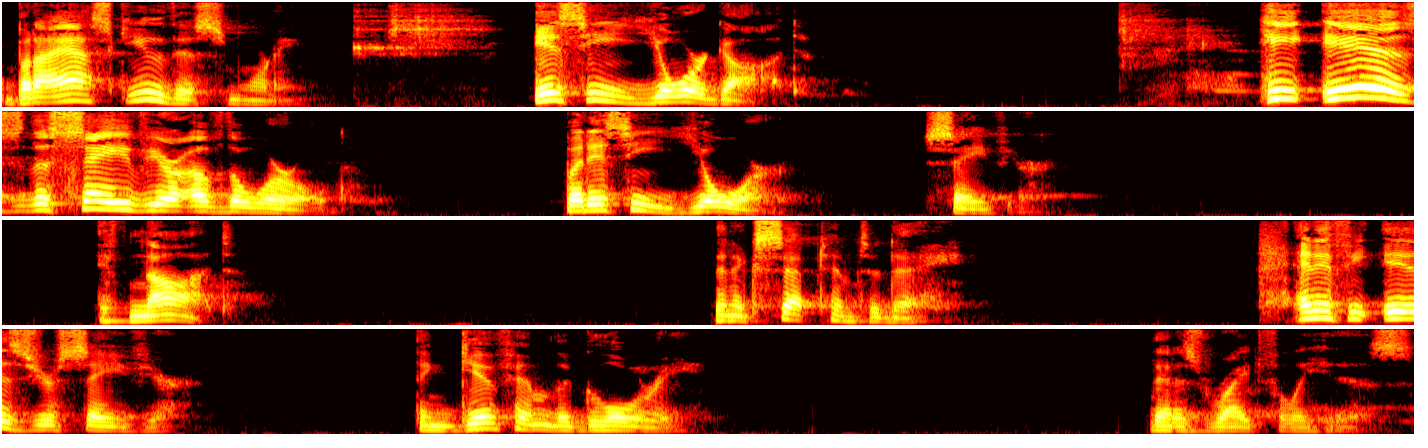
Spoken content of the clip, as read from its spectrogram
But I ask you this morning, is he your God? He is the Savior of the world, but is he your Savior? If not, then accept him today. And if he is your Savior, then give him the glory that is rightfully his.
